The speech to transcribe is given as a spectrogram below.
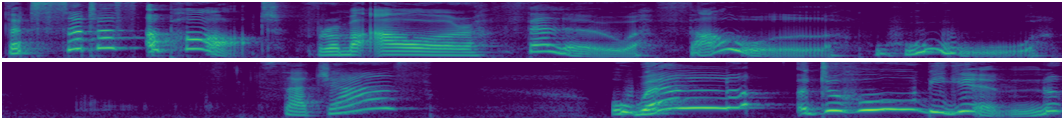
that set us apart from our fellow fowl. Ooh. Such as? Well, to who begin?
